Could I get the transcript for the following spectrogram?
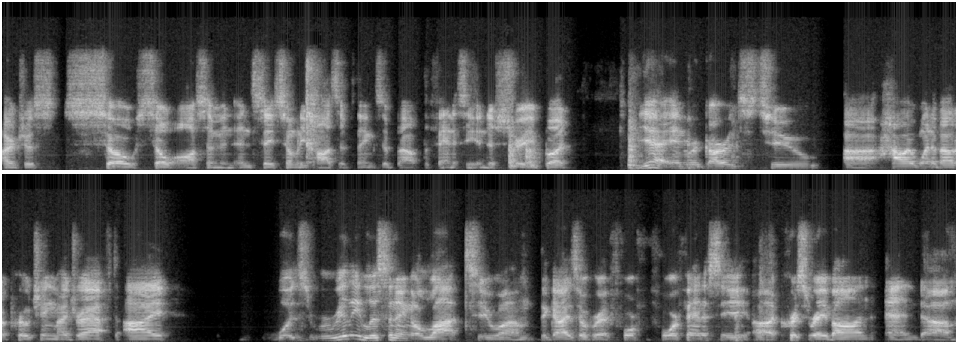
are just so so awesome and, and say so many positive things about the fantasy industry. But yeah, in regards to uh, how I went about approaching my draft, I was really listening a lot to um, the guys over at 4 for 4 Fantasy, uh, Chris Raybon and um,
